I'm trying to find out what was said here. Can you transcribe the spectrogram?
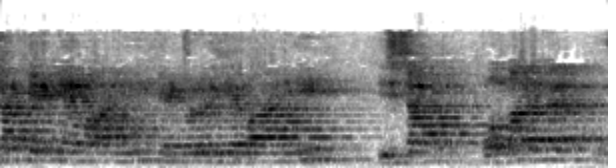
İslam kelimeye manini, teknolojiye manini, İslam, onlar evvel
